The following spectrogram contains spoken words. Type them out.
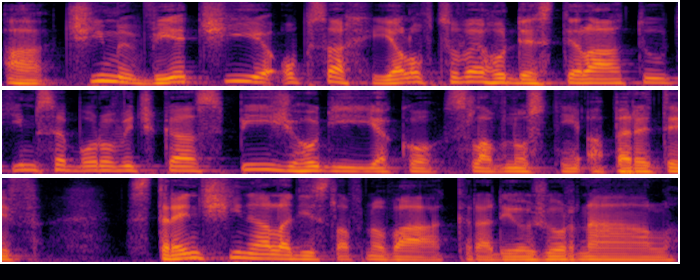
a čím větší je obsah jalovcového destilátu, tím se borovička spíš hodí jako slavnostní aperitiv. Strenčína Ladislav Novák, Radiožurnál.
